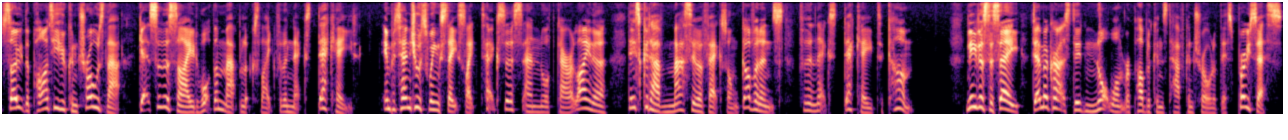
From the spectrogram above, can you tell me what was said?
So the party who controls that gets to decide what the map looks like for the next decade. In potential swing states like Texas and North Carolina, this could have massive effects on governance for the next decade to come. Needless to say, Democrats did not want Republicans to have control of this process.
